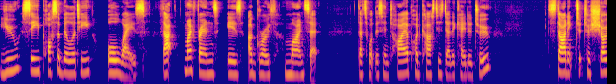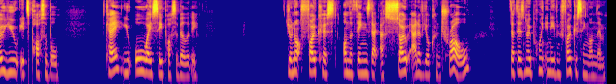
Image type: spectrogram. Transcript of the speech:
You see possibility always. That, my friends, is a growth mindset. That's what this entire podcast is dedicated to. Starting to, to show you it's possible. Okay? You always see possibility. You're not focused on the things that are so out of your control that there's no point in even focusing on them.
